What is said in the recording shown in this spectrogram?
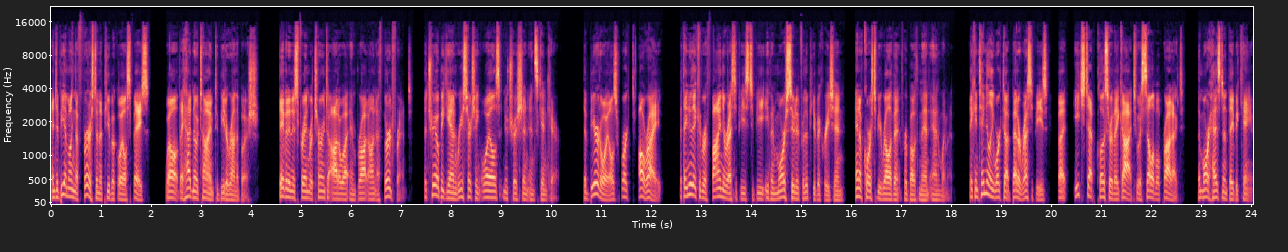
And to be among the first in the pubic oil space, well, they had no time to beat around the bush. David and his friend returned to Ottawa and brought on a third friend. The trio began researching oils, nutrition, and skincare. The beard oils worked all right, but they knew they could refine the recipes to be even more suited for the pubic region, and of course to be relevant for both men and women. They continually worked out better recipes, but each step closer they got to a sellable product, the more hesitant they became.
